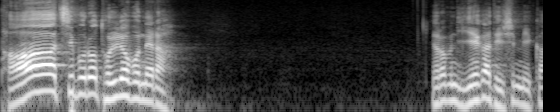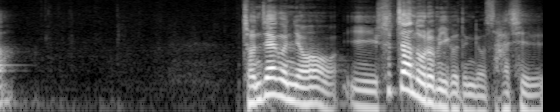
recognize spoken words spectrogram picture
다 집으로 돌려보내라. 여러분 이해가 되십니까? 전쟁은요, 이 숫자 노름이거든요, 사실.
